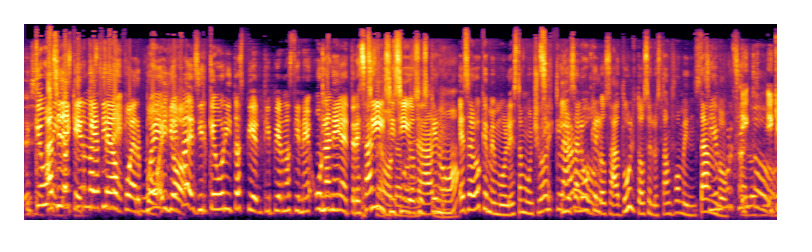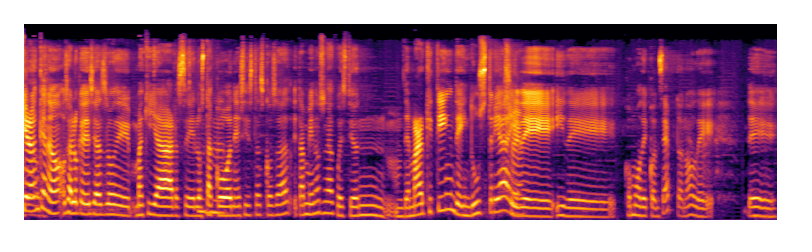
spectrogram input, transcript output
Exacto. qué bonitas Así de que, piernas qué feo tiene. cuerpo. Güey, Y yo- deja de decir qué bonitas pier- piernas tiene una Tiene- niña de tres Sí, años. sí, sí. O sea, es que ¿no? es algo que me molesta mucho Sí, y es algo que los adultos se lo están fomentando. 100%. Y creo que no, o sea, lo que decías, lo de maquillarse, los tacones y estas cosas, también es una cuestión de marketing, de industria Sí. y de, y de, como de concepto, ¿no? De, de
